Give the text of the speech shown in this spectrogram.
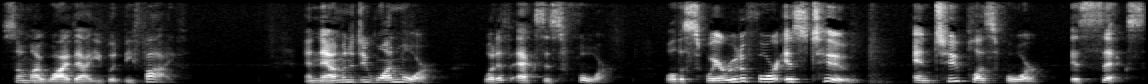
So my y value would be 5. And now I'm going to do one more. What if x is 4? Well, the square root of 4 is 2, and 2 plus 4 is 6.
